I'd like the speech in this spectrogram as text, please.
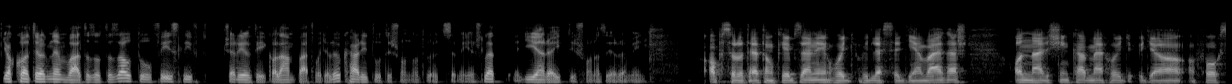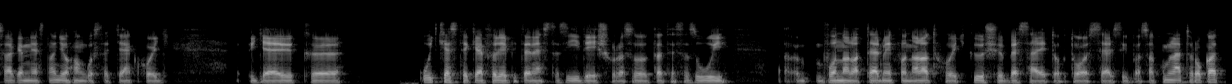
gyakorlatilag nem változott az autó, facelift, cserélték a lámpát vagy a lökhárítót, és onnantól öt személyes lett. Egy ilyenre itt is van azért remény. Abszolút el tudom képzelni, hogy, hogy lesz egy ilyen váltás. Annál is inkább, mert hogy ugye a, a volkswagen ezt nagyon hangoztatják, hogy ugye ők úgy kezdték el felépíteni ezt az ID sorozatot, tehát ezt az új vonalat, termékvonalat, hogy külső beszállítóktól szerzik be az akkumulátorokat,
